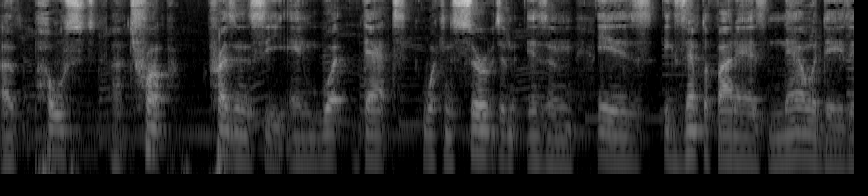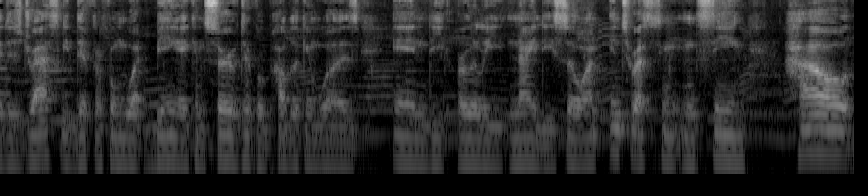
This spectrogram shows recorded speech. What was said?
a post uh, Trump presidency and what that what conservatism is exemplified as nowadays? It is drastically different from what being a conservative republican was in the early 90s so i'm interested in seeing how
